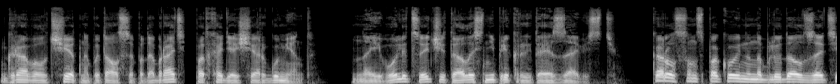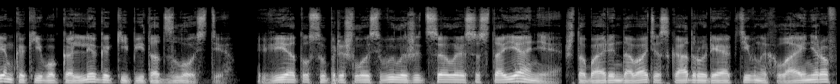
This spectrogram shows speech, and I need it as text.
Гравел тщетно пытался подобрать подходящий аргумент. На его лице читалась неприкрытая зависть. Карлсон спокойно наблюдал за тем, как его коллега кипит от злости. Ветусу пришлось выложить целое состояние, чтобы арендовать эскадру реактивных лайнеров,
